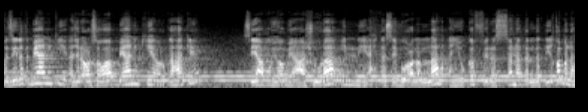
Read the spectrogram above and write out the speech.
फजीलत बयान की, अजर और सवाब बयान किया और कहा कि, सियाम योम आशूरा इन्नी अहतसबफ़िरसनतलती कबला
